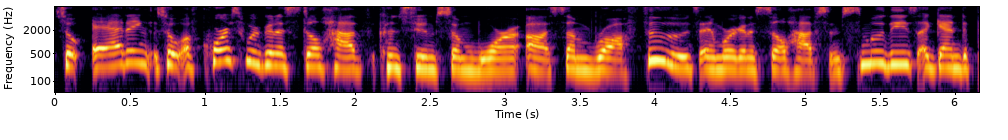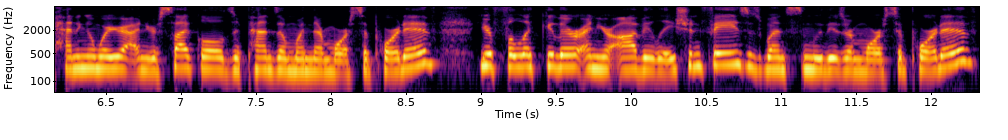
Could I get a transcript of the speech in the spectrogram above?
So adding, so of course we're going to still have consume some more, uh, some raw foods and we're going to still have some smoothies. Again, depending on where you're at in your cycle, depends on when they're more supportive. Your follicular and your ovulation phase is when smoothies are more supportive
